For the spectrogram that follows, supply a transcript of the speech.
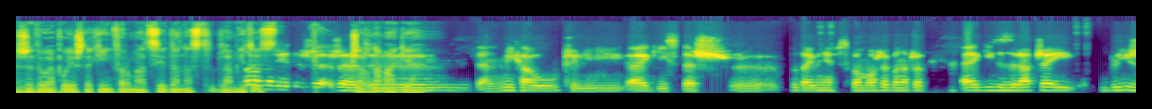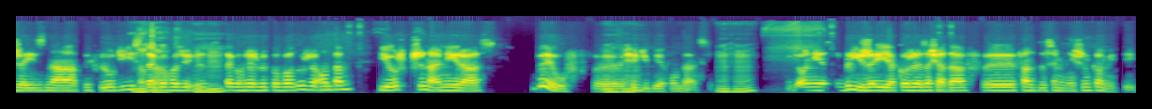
że wyłapujesz takie informacje. Dla nas, dla mnie no, to jest też, że, że, czarna magia. Ten Michał, czyli Aegis też y, tutaj mnie wspomoże, bo na przykład Aegis raczej bliżej zna tych ludzi z, no tego, tak. chodzi, mhm. z tego chociażby powodu, że on tam już przynajmniej raz był w y, mhm. siedzibie fundacji. Mhm. I on jest bliżej, jako że zasiada w y, Funds Dissemination Committee.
